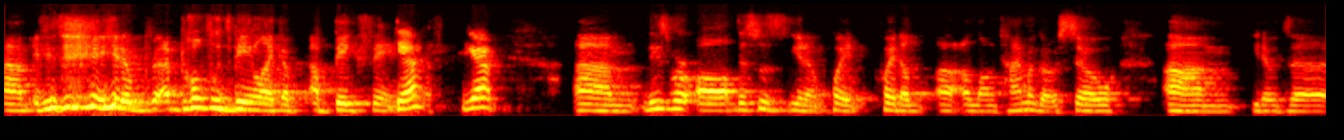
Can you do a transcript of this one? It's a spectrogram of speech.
Um, if you think you know whole foods being like a, a big thing. Yeah yeah um, these were all this was you know quite quite a, a long time ago. So um, you know the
